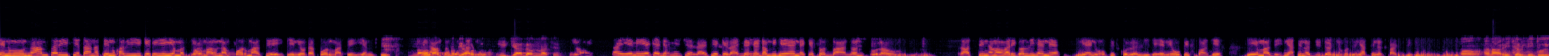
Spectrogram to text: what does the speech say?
એનું નામ સર ચેતા નથી. એનું ખાલી કે એમ જ છે કે મારું નામ પરમા છે એની ઓટા પરમા છે એમ છે. નામ નામ તો આખું નથી આવડતું. ઈ ક્યાં ગામના છે? એની એકેડેમી છે લાઈફ લાઈફ એકેડેમી છે ને કેશોદમાં નંદ ઓલા રાજસિંહનામાં વાળી ગલી છે ને એની ઓફિસ ખુલેલી છે. એની ઓફિસ પણ છે. એમાં ત્યાંથી જ રિઝલ્ટ ને બધું ત્યાંથી જ કાઢી દીધું અને આ રિઝલ્ટ દીધું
